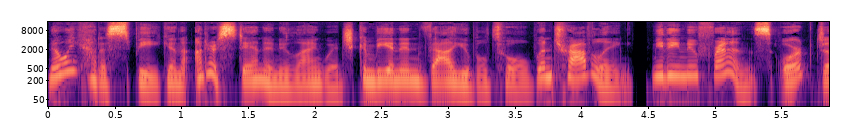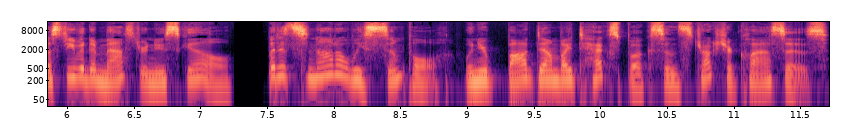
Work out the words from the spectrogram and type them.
Knowing how to speak and understand a new language can be an invaluable tool when traveling, meeting new friends, or just even to master a new skill. But it's not always simple when you're bogged down by textbooks and structure classes.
